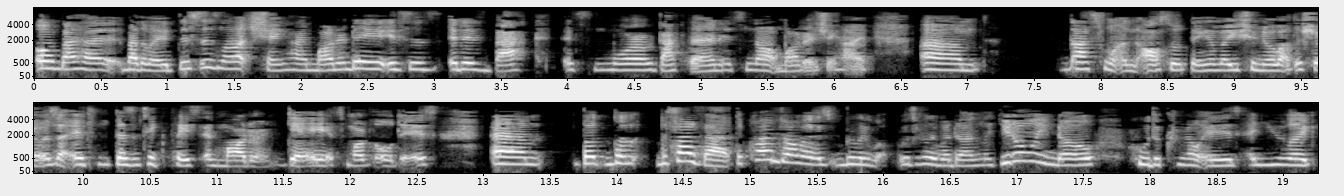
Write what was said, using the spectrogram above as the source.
Oh, and by by the way, this is not Shanghai modern day. It is it is back. It's more back then. It's not modern Shanghai. Um, that's one also thing that you should know about the show is that it doesn't take place in modern day. It's more of the old days. Um, but but besides that, the crime drama is really was really well done. Like you don't really know who the criminal is, and you like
